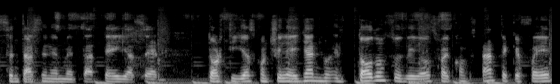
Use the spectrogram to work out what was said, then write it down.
sentarse en el metate y hacer tortillas con chile. Ella no- en todos sus videos fue constante, que fue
